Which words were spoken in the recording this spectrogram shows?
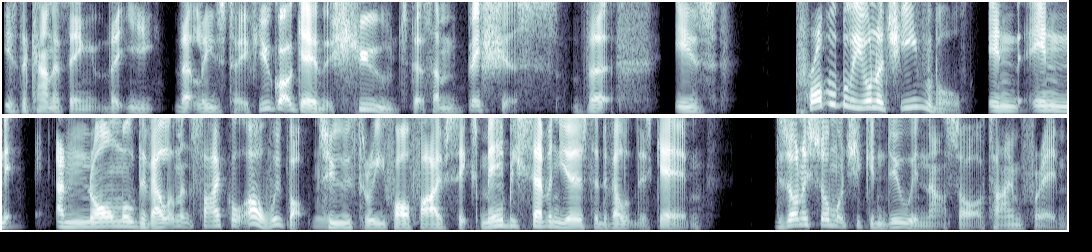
is the kind of thing that you that leads to. If you've got a game that's huge, that's ambitious, that is probably unachievable in in a normal development cycle. Oh, we've got Mm. two, three, four, five, six, maybe seven years to develop this game there's only so much you can do in that sort of time frame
